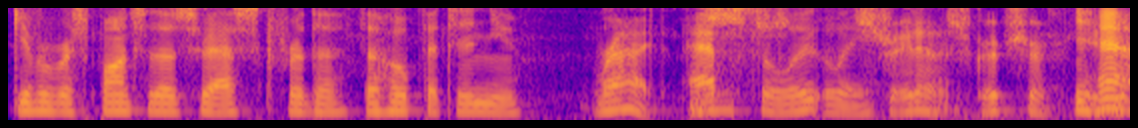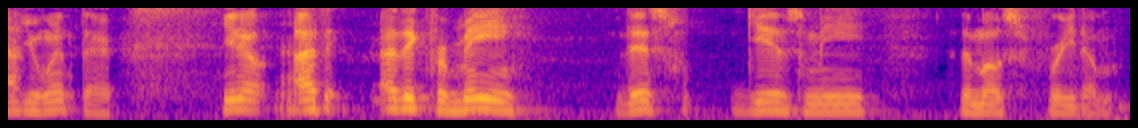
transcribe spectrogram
give a response to those who ask for the, the hope that's in you. right absolutely Straight out of scripture. You- Yeah. You, went there. You know, I think I think for me, this gives me the most freedom.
